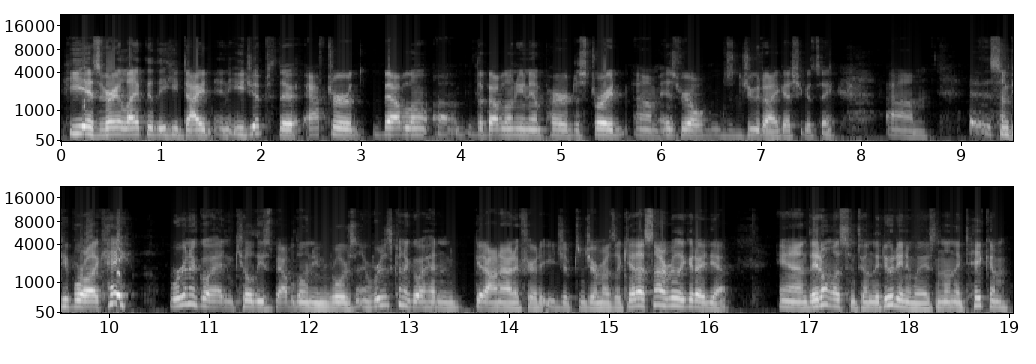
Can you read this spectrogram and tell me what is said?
He is very likely that he died in Egypt. The, after Babylon, uh, the Babylonian Empire destroyed um, Israel, Judah, I guess you could say, um, some people were like, hey, we're going to go ahead and kill these Babylonian rulers, and we're just going to go ahead and get on out of here to Egypt. And Jeremiah's like, yeah, that's not a really good idea. And they don't listen to him. They do it anyways, and then they take him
